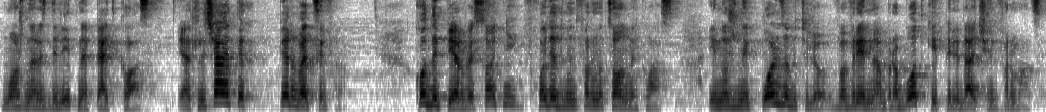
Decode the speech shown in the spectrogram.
можно разделить на 5 классов, и отличает их первая цифра. Коды первой сотни входят в информационный класс – и нужны пользователю во время обработки и передачи информации.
